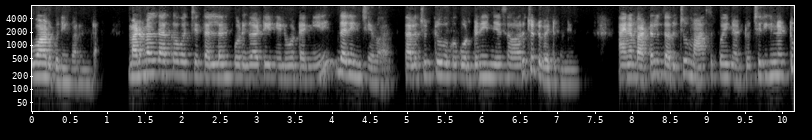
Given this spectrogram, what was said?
వాడుకునేవారంట. మడమల దాకా వచ్చే తెల్లని పొడిగాటి నిలువటంగిని ధరించేవారు. తల చుట్టూ ఒక గుడ్డని ఏం చేసేవారు? చుట్టుపెట్టుకునేవారు ఆయన బట్టలు తరచూ మాసిపోయినట్టు చిరిగినట్టు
